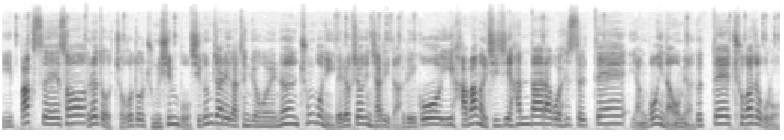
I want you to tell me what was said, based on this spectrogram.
이 박스에서 그래도 적어도 중심부 지금 자리 같은 경우에는 충분히 매력적인 자리다. 그리고 이 하방을 지지한다라고 했을 때 양봉이 나오면 그때 추가적으로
